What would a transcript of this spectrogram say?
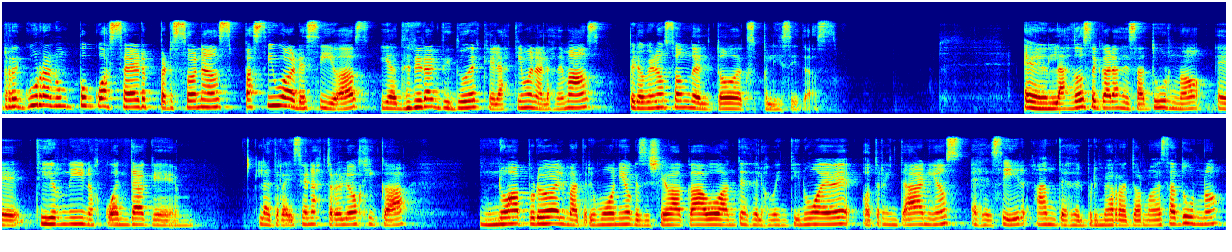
recurran un poco a ser personas pasivo-agresivas y a tener actitudes que lastiman a los demás, pero que no son del todo explícitas. En las 12 caras de Saturno, eh, Tierney nos cuenta que la tradición astrológica no aprueba el matrimonio que se lleva a cabo antes de los 29 o 30 años, es decir, antes del primer retorno de Saturno,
